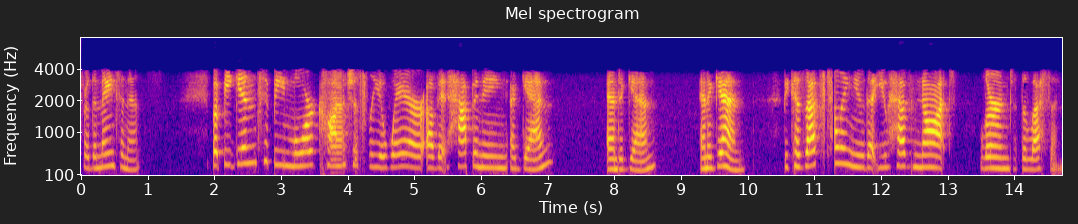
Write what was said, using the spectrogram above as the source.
for the maintenance but begin to be more consciously aware of it happening again and again and again, because that's telling you that you have not learned the lesson.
